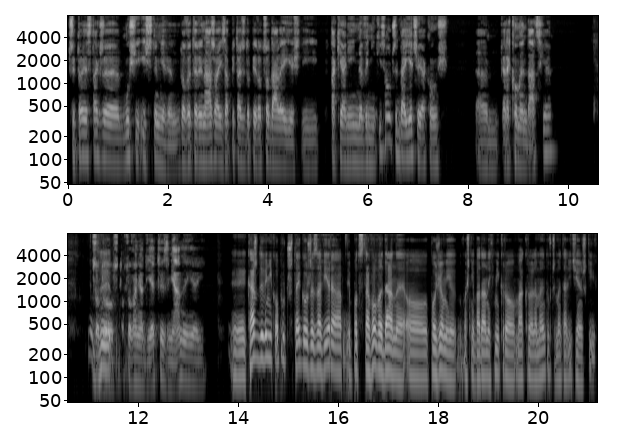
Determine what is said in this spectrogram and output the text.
Czy to jest tak, że musi iść z tym, nie wiem, do weterynarza i zapytać dopiero co dalej, jeśli takie, a nie inne wyniki są? Czy dajecie jakąś um, rekomendację co do stosowania diety, zmiany jej? Każdy wynik oprócz tego, że zawiera podstawowe dane o poziomie właśnie badanych mikro, makroelementów czy metali ciężkich,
